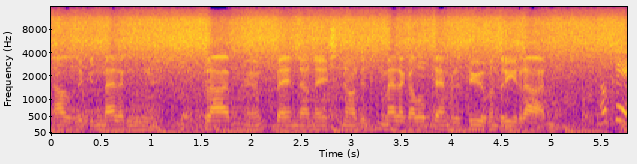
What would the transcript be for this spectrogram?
En als ik de melk klaar ben, dan is nou de melk al op temperatuur van 3 graden. Oké.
